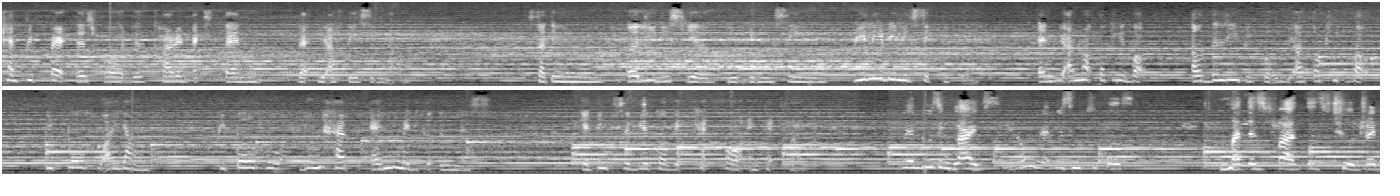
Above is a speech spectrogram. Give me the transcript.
can prepare us for the current extent that we are facing now. Starting early this year, we've been seeing really, really sick people. And we are not talking about elderly people, we are talking about people who are young, people who don't have any medical illness, getting severe COVID Cat 4 and Cat 5. We're losing lives, you know, we're losing people's mothers, fathers, children.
